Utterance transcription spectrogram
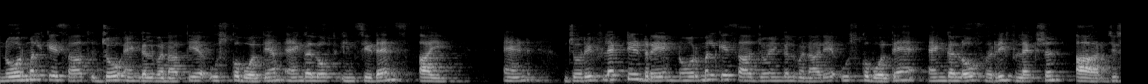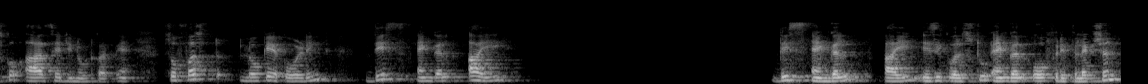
नॉर्मल के साथ जो एंगल बनाती है उसको बोलते हैं हम angle of incidence I and जो रिफ्लेक्टेड रे नॉर्मल के साथ जो एंगल बना रही है, उसको बोलते हैं एंगल ऑफ़ रिफ्लेक्शन आर जिसको आर से डिनोट करते हैं। सो फ़र्स्ट लो के according this angle I this angle I is equals to angle of reflection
